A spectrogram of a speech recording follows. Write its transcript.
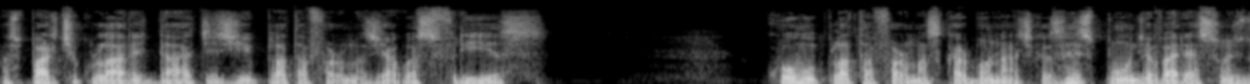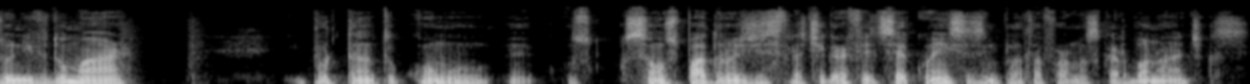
as particularidades de plataformas de águas frias, como plataformas carbonáticas respondem a variações do nível do mar, e, portanto, como eh, são os padrões de estratigrafia de sequências em plataformas carbonáticas,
